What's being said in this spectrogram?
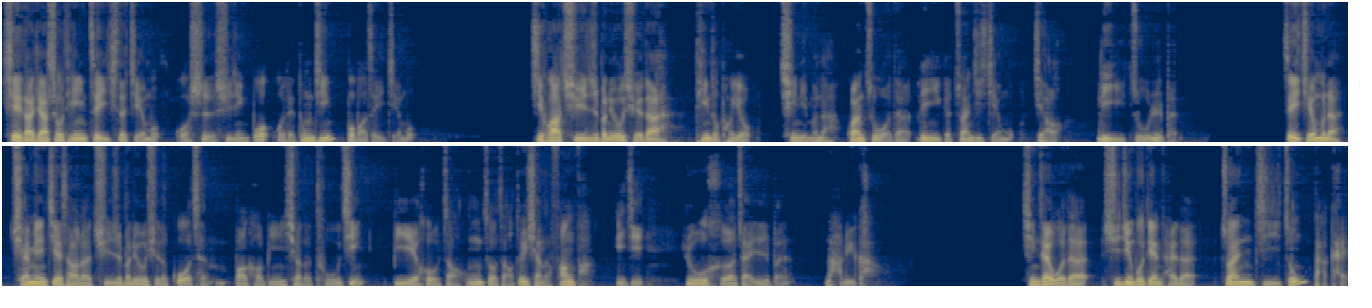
谢谢大家收听这一期的节目，我是徐静波，我在东京播报这一节目。计划去日本留学的听众朋友，请你们呢关注我的另一个专辑节目，叫《立足日本》。这一节目呢，全面介绍了去日本留学的过程，报考名校的途径，毕业后找工作、找对象的方法，以及如何在日本拿绿卡。请在我的徐静波电台的专辑中打开，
